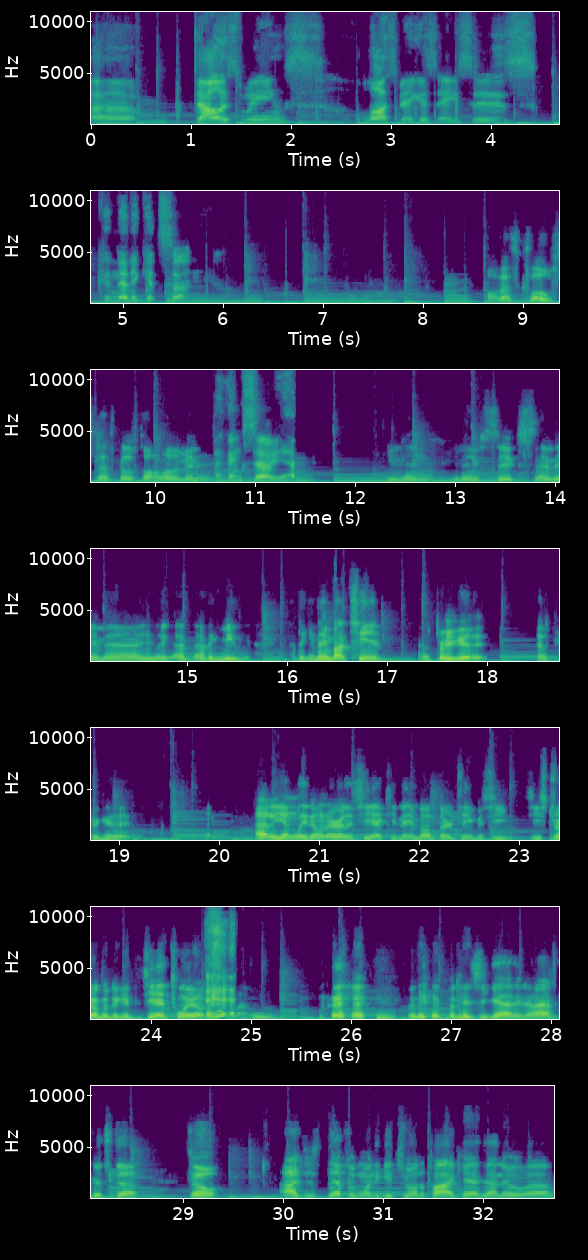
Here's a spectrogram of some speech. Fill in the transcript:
Um, Dallas Wings, Las Vegas Aces, Connecticut Sun. Oh, that's close. That's close to all of them, isn't it? I think so. Yeah. You name you name six, and then uh, you I, I think me, I think you named about ten. That's pretty good. That's pretty good. I had a young lady on earlier. She actually named all thirteen, but she she struggled to get. She had twelve. And like, but, then, but then she got it. No, that's good stuff. So I just definitely wanted to get you on the podcast. I know uh,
